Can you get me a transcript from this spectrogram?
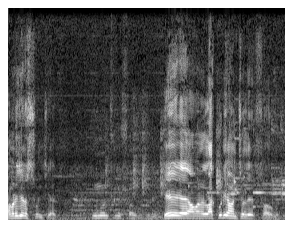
আমরা যেটা শুনছি আর কি। কোন অঞ্চলের সভাপতি? এ আমার লাকুড়িয়া অঞ্চলের সভাপতি।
